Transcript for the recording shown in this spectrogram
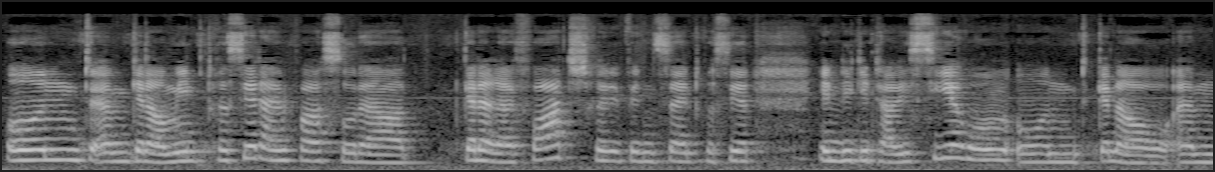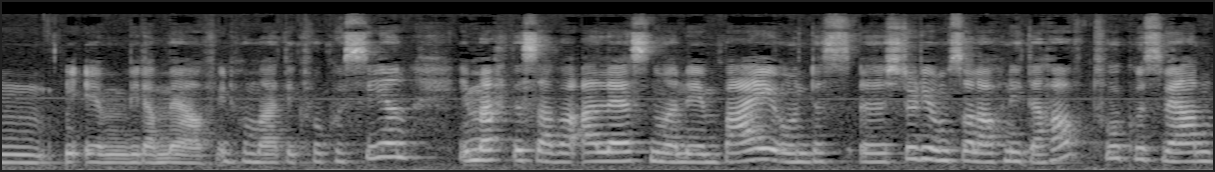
Und ähm, genau, mich interessiert einfach so der generell Fortschritt. Ich bin sehr interessiert in Digitalisierung und genau ähm, eben wieder mehr auf Informatik fokussieren. Ich mache das aber alles nur nebenbei und das äh, Studium soll auch nicht der Hauptfokus werden,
